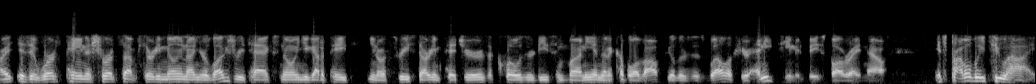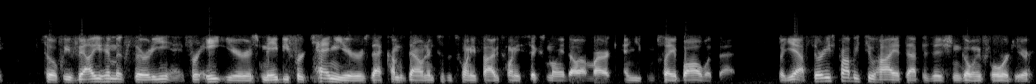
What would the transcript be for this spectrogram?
is it worth paying a shortstop thirty million on your luxury tax, knowing you got to pay you know three starting pitchers, a closer, decent money, and then a couple of outfielders as well? If you're any team in baseball right now, it's probably too high. So if we value him at 30 for eight years, maybe for 10 years, that comes down into the 25, 26 million dollar mark, and you can play ball with that. But yeah, 30 is probably too high at that position going forward here.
